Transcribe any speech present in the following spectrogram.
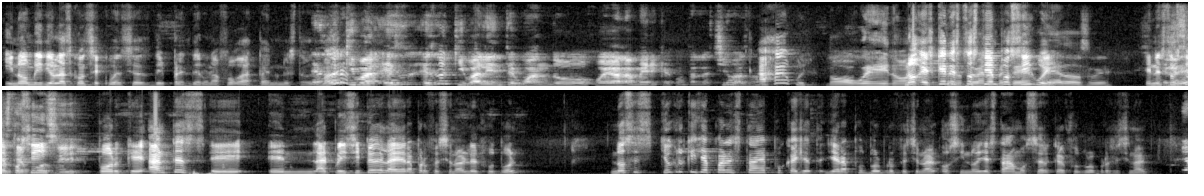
y no midió las consecuencias de prender una fogata en un estadio de Es lo, madera. es, es lo equivalente cuando juega la América contra las Chivas, ¿no? Ajá, güey. No, güey, no. No, es que en estos tiempos sí, güey. En estos esos tiempos, sí. Porque antes, eh, en, al principio de la era profesional del fútbol, no sé, si- yo creo que ya para esta época ya, ya era fútbol profesional, o si no, ya estábamos cerca del fútbol profesional. Ya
